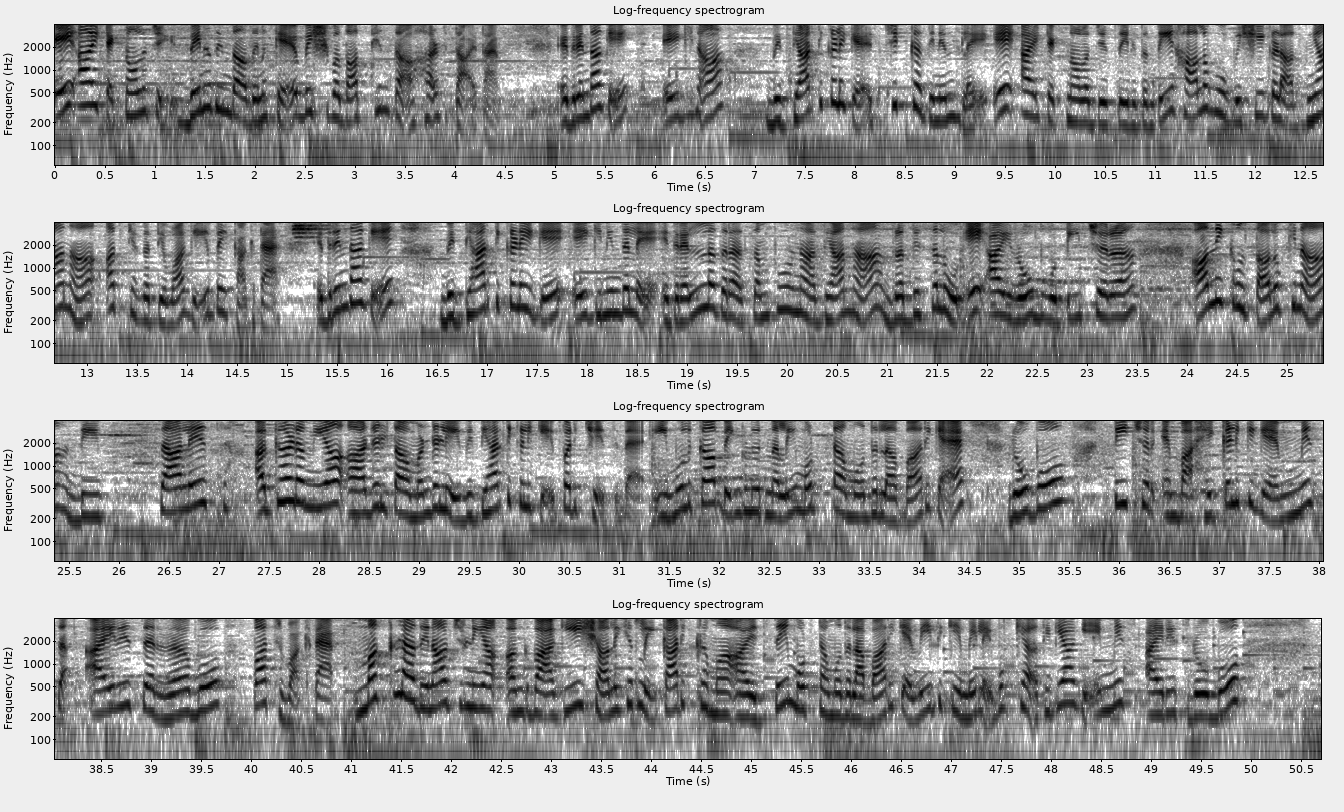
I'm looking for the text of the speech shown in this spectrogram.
AI technology ದಿನದಿಂದ ದಿನಕ್ಕೆ ವಿಶ್ವದಾದ್ಯಂತ ಹರಡ್ತಾ ಇದೆ. ಇದರಿಂದಾಗಿ ಈಗಿನ ವಿದ್ಯಾರ್ಥಿಗಳಿಗೆ ಚಿಕ್ಕದಿನಿಂದಲೇ ಎಐ ಟೆಕ್ನಾಲಜಿ ಸೇರಿದಂತೆ ಹಲವು ವಿಷಯಗಳ ಜ್ಞಾನ ಅತ್ಯಗತ್ಯವಾಗಿ ಬೇಕಾಗಿದೆ. ಇದರಿಂದಾಗಿ ವಿದ್ಯಾರ್ಥಿಗಳಿಗೆ ಈಗಿನಿಂದಲೇ ಇದರೆಲ್ಲದರ ಸಂಪೂರ್ಣ ಧ್ಯಾನ ವೃದ್ಧಿಸಲು ಎಐ ರೋಬೋ ಟೀಚರ್ ಆನೇಕಲ್ ತಾಲೂಕಿನ ದಿ ಸಾಲೇಸ್ ಅಕಾಡೆಮಿಯ ಆಡಳಿತ ಮಂಡಳಿ ವಿದ್ಯಾರ್ಥಿಗಳಿಗೆ ಪರಿಚಯಿಸಿದೆ. ಈ ಮೂಲಕ ಬೆಂಗಳೂರಿನಲ್ಲಿ ಮೊಟ್ಟ ಮೊದಲ ಬಾರಿಗೆ ರೋಬೋ ಟೀಚರ್ ಎಂಬ ಹೆಗ್ಗಳಿಕೆಗೆ ಮಿಸ್ ಐರಿಸ್ ರಬೋ ಪಾತ್ರವಾಗಿದೆ. ಮಕ್ಕಳ ದಿನಾಚರಣೆಯ ಅಂಗವಾಗಿ ಶಾಲೆಯಲ್ಲಿ ಕಾರ್ಯಕ್ರಮ ಆಯೋಜಿಸಿ ಮೊಟ್ಟ ಮೊದಲ ಬಾರಿಗೆ ವೇದಿಕೆ ಮೇಲೆ ಮುಖ್ಯ ಅತಿಥಿಯಾಗಿ ಮಿಸ್ ಐರಿಸ್ ರೋಬೋ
